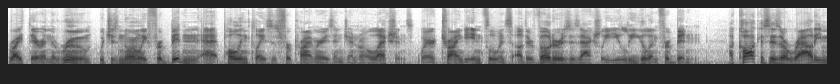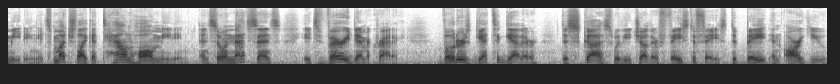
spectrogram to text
right there in the room, which is normally forbidden at polling places for primaries and general elections, where trying to influence other voters is actually illegal and forbidden. A caucus is a rowdy meeting. It's much like a town hall meeting. And so, in that sense, it's very democratic. Voters get together, discuss with each other face to face, debate and argue,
